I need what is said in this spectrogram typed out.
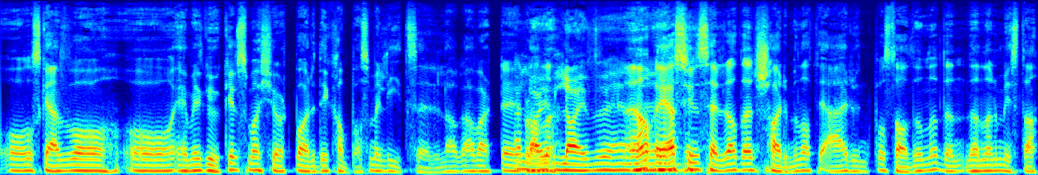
og Skau og, og, Emil Gukild som har kjørt bare de kampene som eliteserielaget har vært eh, live, live eh, ja, og Jeg syns heller at den sjarmen at de er rundt på stadionet, den, den har de mista.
